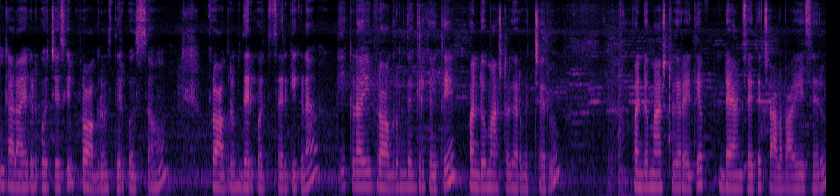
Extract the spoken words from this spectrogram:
ఇంకా అలా ఇక్కడికి వచ్చేసి ప్రోగ్రామ్స్ దగ్గరికి వస్తాము. ప్రోగ్రామ్స్ దగ్గరికి వచ్చేసరికి ఇక్కడ ఇక్కడ ఈ ప్రోగ్రామ్ దగ్గరికి అయితే పండు మాస్టర్ గారు వచ్చారు. పండు మాస్టర్ గారు అయితే డ్యాన్స్ అయితే చాలా బాగా వేశారు.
